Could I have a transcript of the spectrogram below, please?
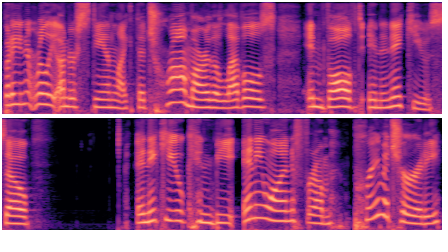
but I didn't really understand like the trauma or the levels involved in a NICU. So a NICU can be anyone from prematurity,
